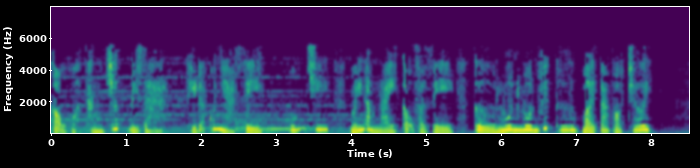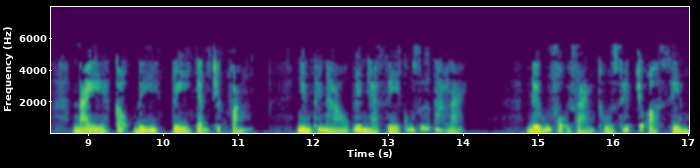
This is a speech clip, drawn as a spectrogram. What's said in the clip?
Cậu mà thăng trước đi ra thì đã có nhà gì, huống chi mấy năm nay cậu và dì cứ luôn luôn viết thư mời ta vào chơi. Này cậu đi tùy nhận chức vắng, nhưng thế nào bên nhà gì cũng giữ ta lại. Nếu vội vàng thu xếp chỗ ở riêng,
